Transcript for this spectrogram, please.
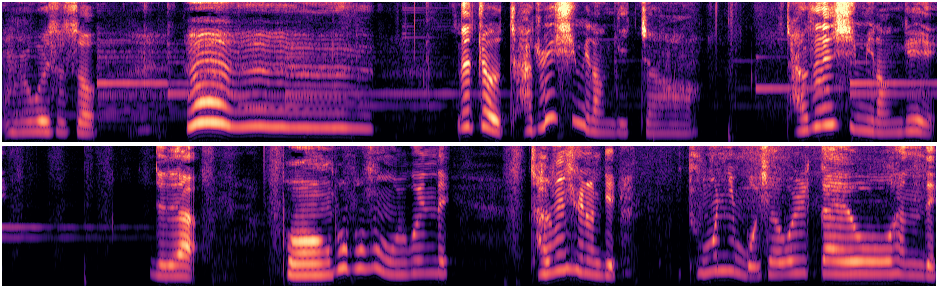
울고 있었어. 근데 저 자존심이란 게 있잖아. 자존심이란 게 이제 내가 펑펑펑펑 울고 있는데 자존심이란 게 부모님 모셔올까요? 하는데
